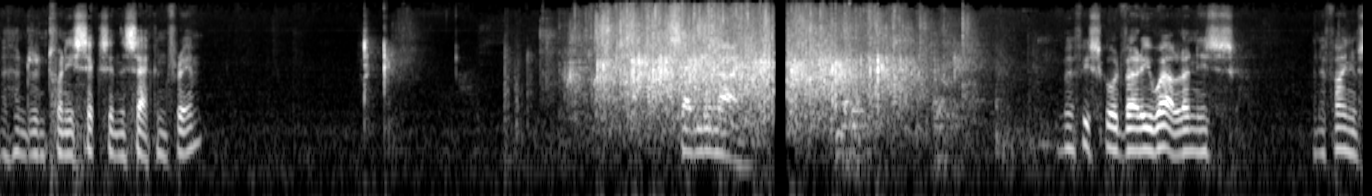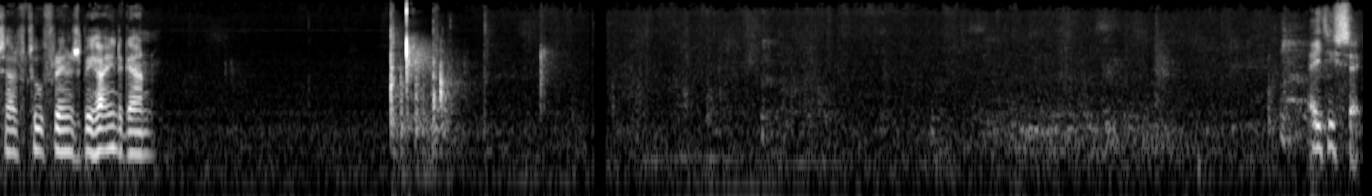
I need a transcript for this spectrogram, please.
126 in the second frame. Seventy-nine. Murphy scored very well and he's going to find himself two frames behind again. Eighty-six.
